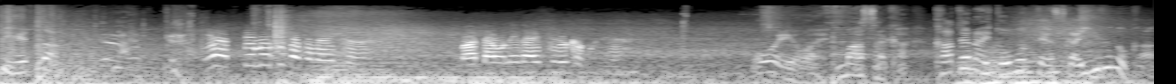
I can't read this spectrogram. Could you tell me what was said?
人減った。やってのけたじゃないかまたお願いするかもね。おいおいまさか勝てないと思った奴がいるのか？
